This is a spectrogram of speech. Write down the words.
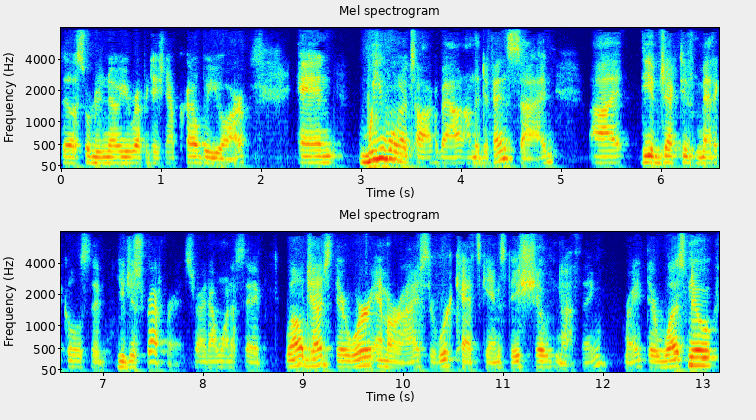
they'll sort of know your reputation, how credible you are, and we want to talk about on the defense side uh, the objective medicals that you just referenced, right? I want to say, well, Judge, there were MRIs, there were CAT scans, they showed nothing, right? There was no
